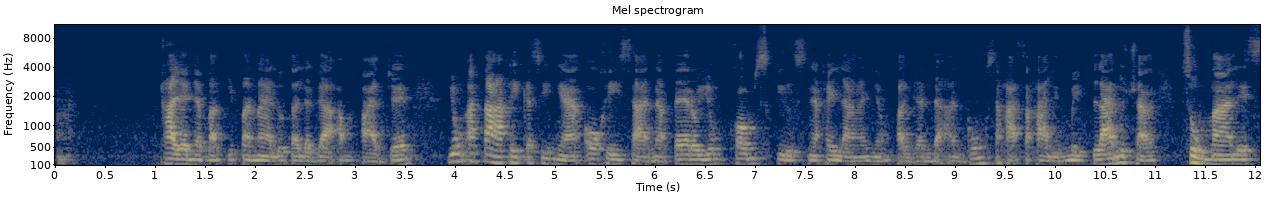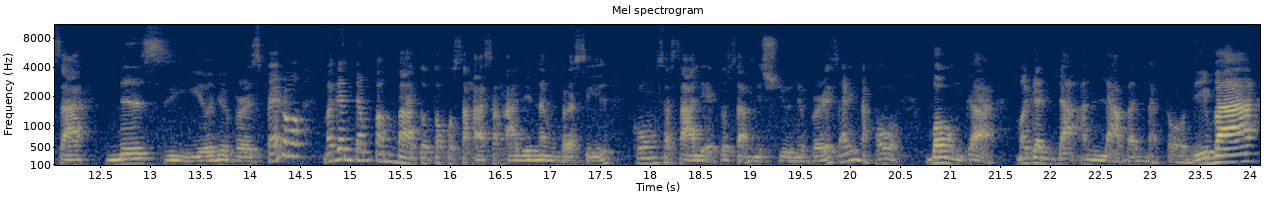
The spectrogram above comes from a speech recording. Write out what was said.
kaya niya bang ipanalo talaga ang pageant? Yung atake kasi niya, okay sana. Pero yung com skills niya, kailangan niyang paghandaan. Kung sakasakalin may plano siyang sumali sa Miss Universe. Pero magandang pambato to kung sakasakalin ng Brazil. Kung sasali ito sa Miss Universe. Ay nako, bongga. Maganda ang laban na to. di ba?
